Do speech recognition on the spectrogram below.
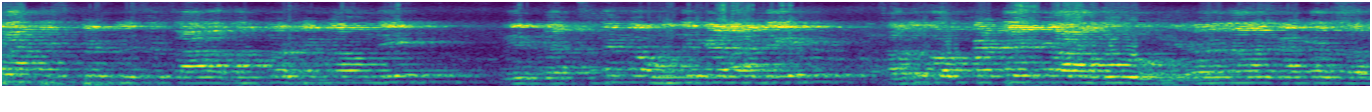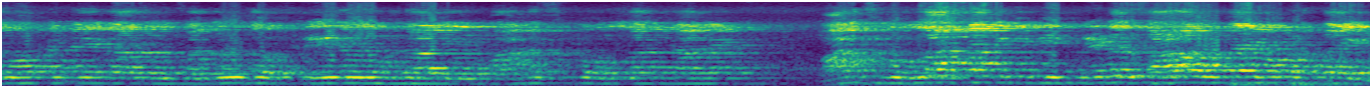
పార్టిసిపేట్ చూస్తే చాలా సంతోషంగా ఉంది. మీరు ఖచ్చితంగా ముందుకెళ్ళండి. చదువు ఒక్కటే కాదు ఇరవై నాలుగు గంటలు చదువు ఒక్కటే కాదు చదువుతో క్రీడలు ఉండాలి మానసిక ఉల్లాసాన్ని మానసిక ఉల్లాసానికి మీ క్రీడలు చాలా ఉపయోగపడతాయి.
